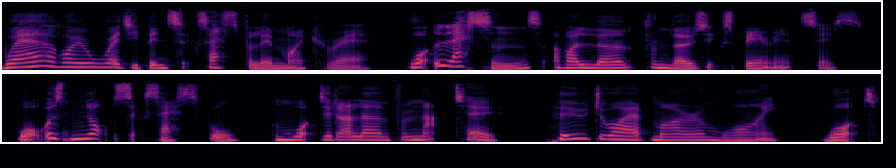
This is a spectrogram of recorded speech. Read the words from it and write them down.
Where have I already been successful in my career? What lessons have I learnt from those experiences? What was not successful and what did I learn from that too? Who do I admire and why? What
